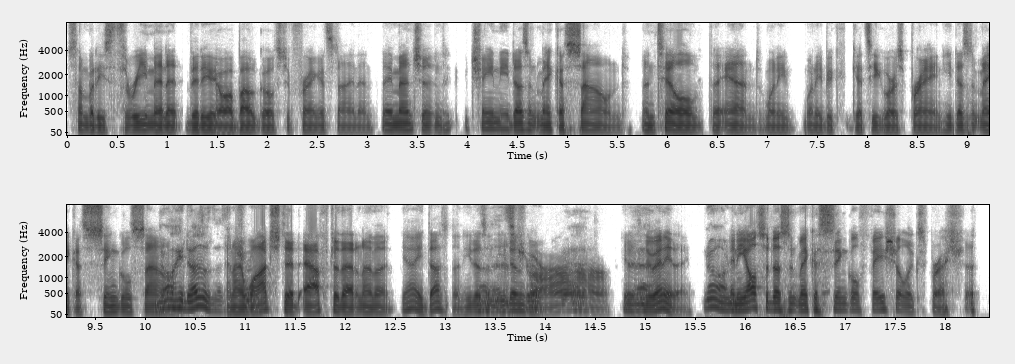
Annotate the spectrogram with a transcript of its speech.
somebody's three minute video about Ghost of Frankenstein, and they mentioned Chaney doesn't make a sound until the end when he when he bec- gets Igor's brain. He doesn't make a single sound. No, he doesn't. That's and I watched it after that, and I thought, yeah, he doesn't. He doesn't. he doesn't go. true. "Arr." He doesn't Yeah. do anything, No, and he also doesn't make a single facial expression.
